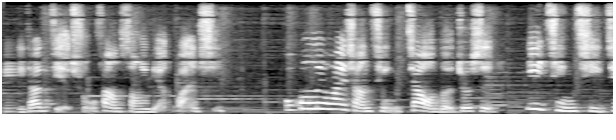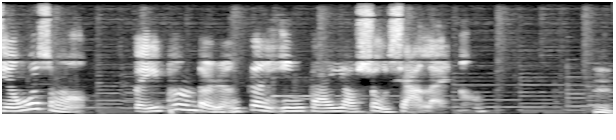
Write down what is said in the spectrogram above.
比较解除、放松一点关系。不过，另外想请教的就是。疫情期间，为什么肥胖的人更应该要瘦下来呢？嗯，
